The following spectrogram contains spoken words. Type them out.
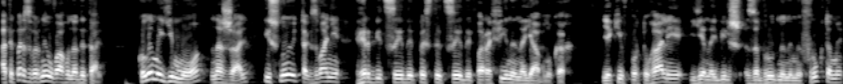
А тепер зверни увагу на деталь. Коли ми їмо, на жаль, існують так звані гербіциди, пестициди, парафіни на яблуках, які в Португалії є найбільш забрудненими фруктами,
